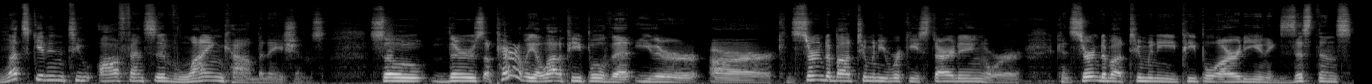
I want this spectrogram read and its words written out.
Let's get into offensive line combinations. So there's apparently a lot of people that either are concerned about too many rookies starting or concerned about too many people already in existence.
